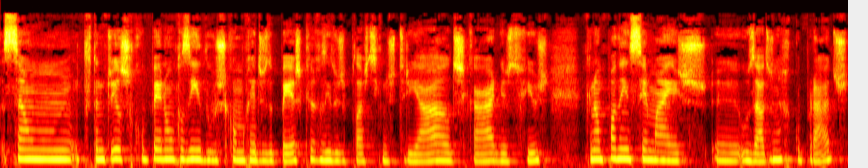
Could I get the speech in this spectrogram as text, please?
São, portanto, eles recuperam resíduos como redes de pesca, resíduos de plástico industrial, descargas de fios, que não podem ser mais uh, usados nem recuperados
